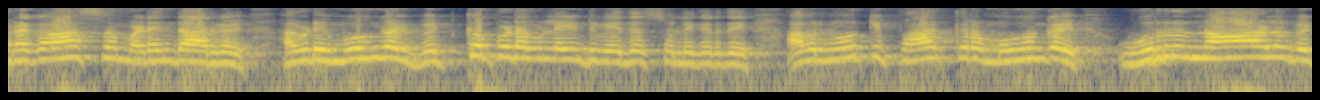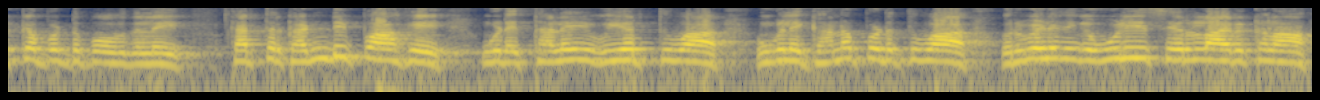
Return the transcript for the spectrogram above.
பிரகாசம் அடைந்தார்கள். அவருடைய முகங்கள் வெட்கப்படவில்லை என்று வேத சொல்லுகிறது. அவர் நோக்கி பார்க்கிற முகங்கள் ஒரு நாளும் வெட்கப்பட்டு போவதில்லை. கர்த்தர் கண்டிப்பாக உங்களுடைய தலையை உயர்த்துவார் உங்களை கனப்படுத்துவார். ஒருவேளை நீங்கள் ஊழிய சேரலா இருக்கலாம்.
